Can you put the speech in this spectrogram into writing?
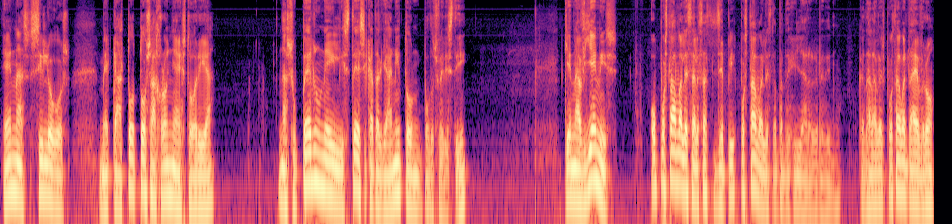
Ένας σύλλογος με 100 τόσα χρόνια ιστορία να σου παίρνουν οι ληστές οι καταριανοί τον ποδοσφαιριστή και να βγαίνεις όπω τα βάλε τα λεφτά στην τσέπη, πώς τα βάλε τα 5.000 ρε παιδί μου. Καταλαβες, πώς τα βάλε τα ευρώ,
